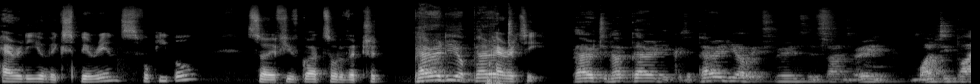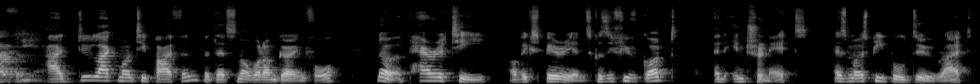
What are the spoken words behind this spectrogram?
parody of experience for people. So if you've got sort of a tri- Parody or parody? parity, Parody, not parody, because a parody of experiences sounds very Monty Python. I do like Monty Python, but that's not what I'm going for. No, a parity of experience. Because if you've got an intranet, as most people do, right?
